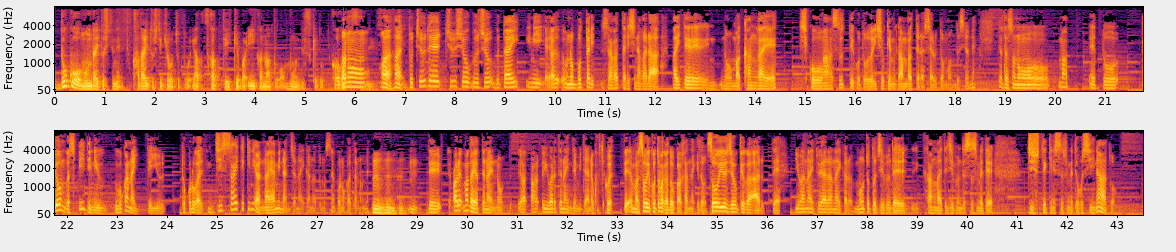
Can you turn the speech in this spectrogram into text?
どこを問題としてね、課題として今日ちょっとや使っていけばいいかなとは思うんですけど、いかがですかの。はい、はい。途中で抽象具体に登ったり下がったりしながら、相手のまあ考え、思考を回すっていうことを一生懸命頑張ってらっしゃると思うんですよね。ただその、まあ、えっと、業務がスピーディーに動かないっていうところが実際的には悩みなんじゃないかなと思うんですね、この方のね。うんうんうん。で、あれ、まだやってないの？いやあ、言われてないんで、みたいなことをやって、まあそういう言葉かどうかわかんないけど、そういう状況があるって、言わないとやらないから、もうちょっと自分で考えて自分で進めて、自主的に進めてほしいなと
